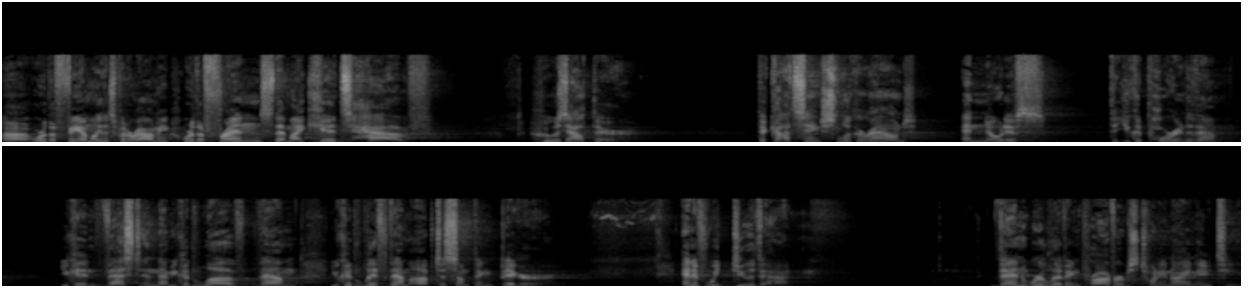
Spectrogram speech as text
uh, or the family that's put around me, or the friends that my kids have, who's out there that God's saying, just look around and notice that you could pour into them? You could invest in them. You could love them. You could lift them up to something bigger. And if we do that, then we're living Proverbs 29 18.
